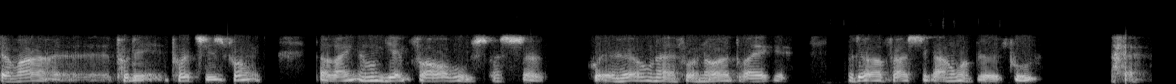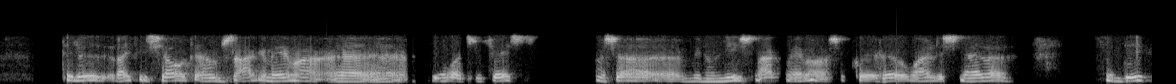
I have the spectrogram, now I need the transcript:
Der var øh, på, det, på et tidspunkt, der ringede hun hjem fra Aarhus, og så kunne jeg høre, at hun havde fået noget at drikke. Og det var første gang, hun var blevet fuld. det lød rigtig sjovt, da hun snakkede med mig. Øh, hun var til fest. Og så øh, ville hun lige snakke med mig, og så kunne jeg høre, var lidt snaller. Men det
